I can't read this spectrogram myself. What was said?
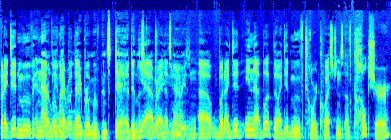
but I did move in that Partly book when I wrote the that labor book. movement's dead in this Yeah, country. right. That's Yeah. one reason. Uh, but I did in that book, though. I did move toward questions of culture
